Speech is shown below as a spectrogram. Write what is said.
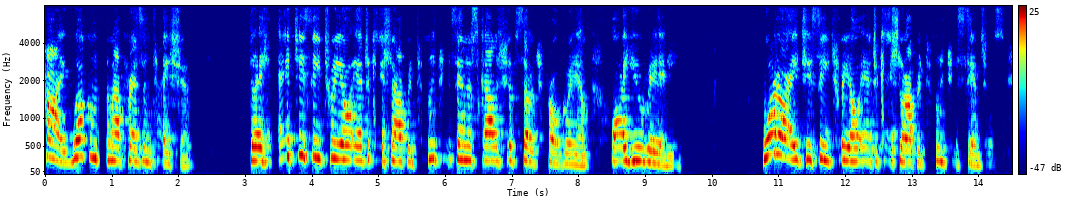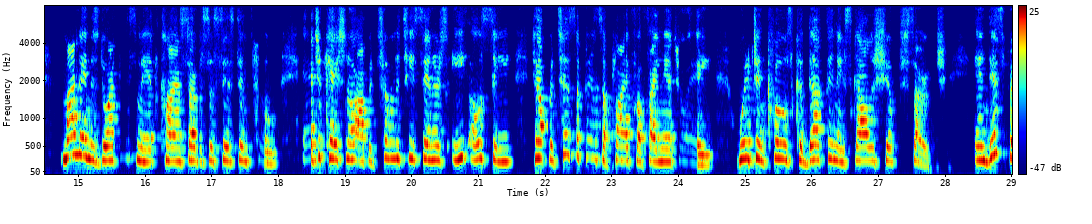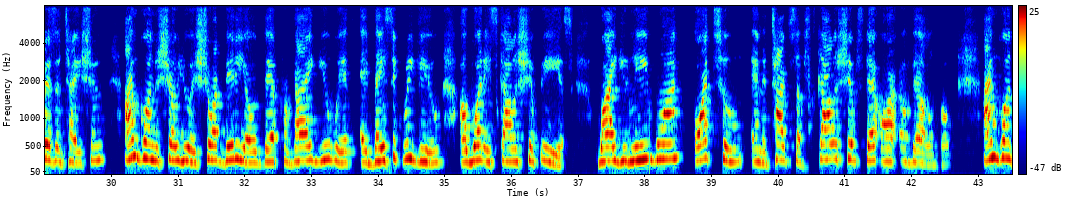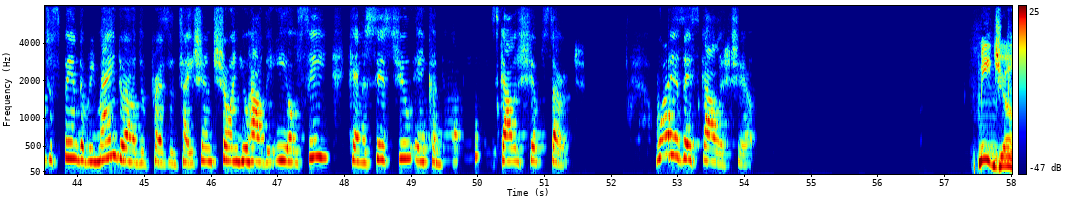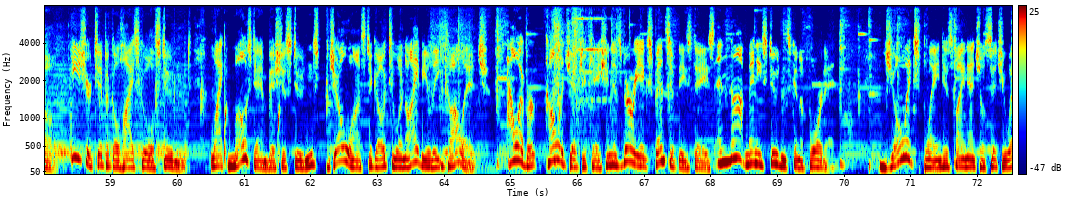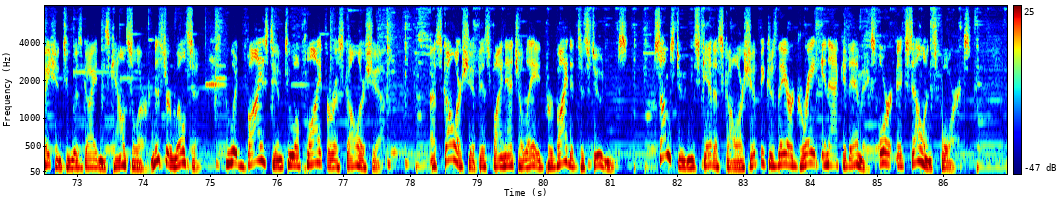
Hi, welcome to my presentation. The HEC TRIO Educational Opportunity Center Scholarship Search Program. Are you ready? What are HEC TRIO Educational Opportunity Centers? My name is Dorothy Smith, Client Service Assistant to Educational Opportunity Centers, EOC, help participants apply for financial aid, which includes conducting a scholarship search. In this presentation, I'm going to show you a short video that provide you with a basic review of what a scholarship is, why you need one or two, and the types of scholarships that are available. I'm going to spend the remainder of the presentation showing you how the EOC can assist you in conducting a scholarship search. What is a scholarship? Meet Joe. He's your typical high school student. Like most ambitious students, Joe wants to go to an Ivy League college. However, college education is very expensive these days, and not many students can afford it. Joe explained his financial situation to his guidance counselor, Mr. Wilson, who advised him to apply for a scholarship. A scholarship is financial aid provided to students. Some students get a scholarship because they are great in academics or excel in sports.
